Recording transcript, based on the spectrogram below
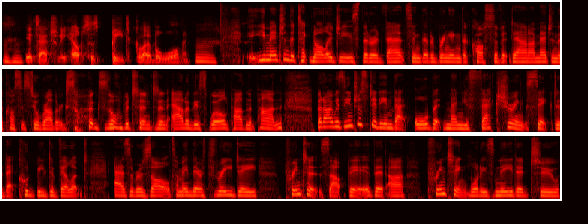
Mm-hmm. It actually helps us beat global warming. Mm. You mentioned the technologies that are advancing that are bringing the costs of it down. I imagine the cost is still rather exorbitant and out of this world, pardon the pun. But I was interested in that orbit manufacturing sector that could be developed as a result. I mean, there are 3D printers up there that are printing what is needed to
